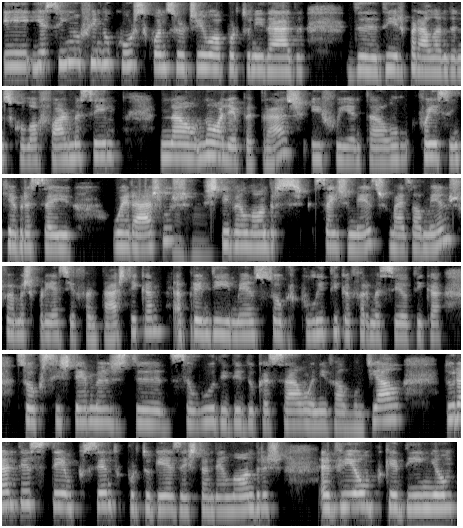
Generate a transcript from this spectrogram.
e, e, assim, no fim do curso, quando surgiu a oportunidade de, de, ir para a London School of Pharmacy, não, não olhei para trás e fui então, foi assim que abracei o Erasmus. Uhum. Estive em Londres seis meses, mais ou menos. Foi uma experiência fantástica. Aprendi imenso sobre política farmacêutica, sobre sistemas de, de saúde e de educação a nível mundial. Durante esse tempo, sendo portuguesa e estando em Londres, havia um bocadinho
